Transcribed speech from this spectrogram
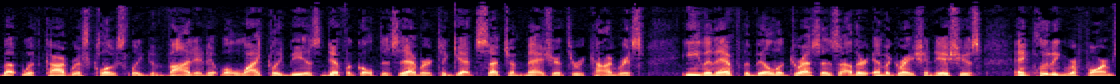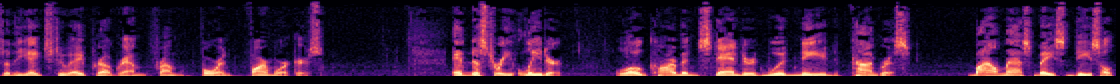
But with Congress closely divided, it will likely be as difficult as ever to get such a measure through Congress, even if the bill addresses other immigration issues, including reforms of the H-2A program from foreign farm workers. Industry leader. Low carbon standard would need Congress. Biomass based diesel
